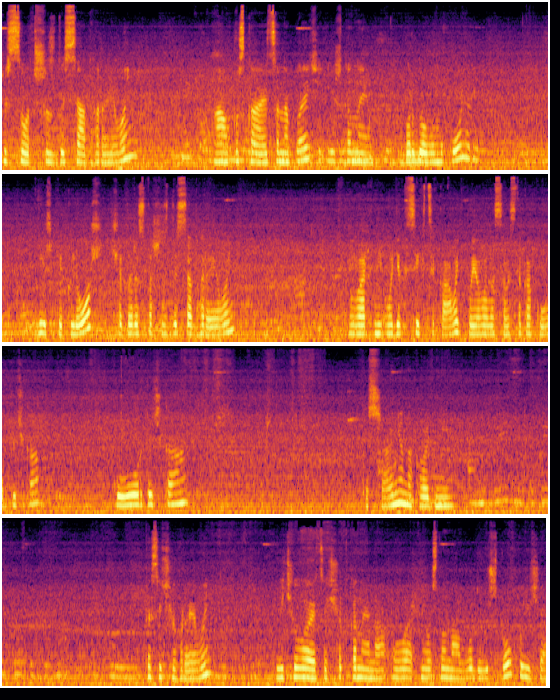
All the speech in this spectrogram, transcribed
660 гривень. Опускається на плечі і штани в бордовому кольорі. Трішки кльош 460 гривень. Верхній одяг всіх цікавить. Появилася ось така курточка. Курточка. Кишені накладні. Тисячу гривень. Відчувається, що тканина верхня основна водовідштовхуюча,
